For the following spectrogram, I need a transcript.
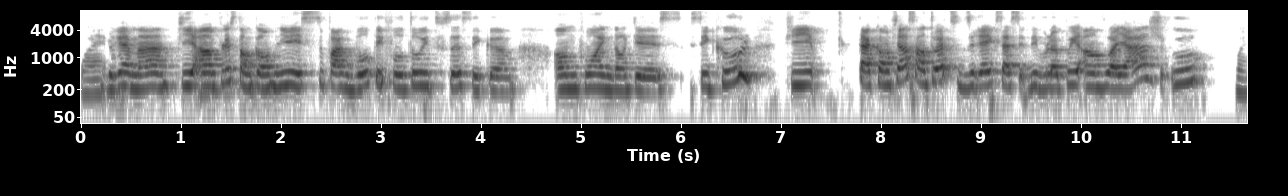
Ouais. Vraiment. Puis en plus, ton contenu est super beau, tes photos et tout ça, c'est comme on point. Donc, euh, c'est cool. Puis, ta confiance en toi, tu dirais que ça s'est développé en voyage ou? Oui.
